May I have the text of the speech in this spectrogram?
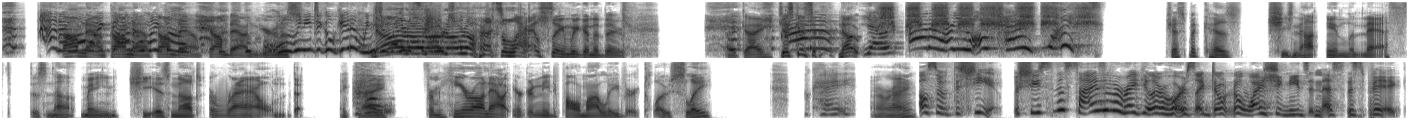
Adam, Calm oh down, calm god, oh down, oh calm god. down, calm down. You're oh, gonna we need to go get him. We need to No, run no, inside. no, no, no. That's the last thing we're gonna do. Okay, just because no, Yeah, like, Adam, are you okay? What? Just because she's not in the nest does not mean she is not around. Okay. How? From here on out, you're gonna need to follow my lead very closely. Okay. All right. Also, the she she's the size of a regular horse. I don't know why she needs a nest this big.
